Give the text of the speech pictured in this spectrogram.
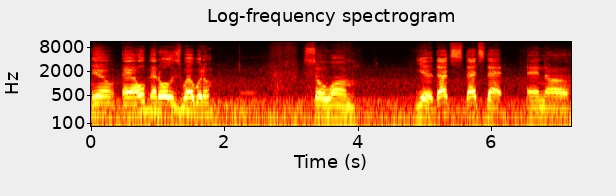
you know, and I hope that all is well with him. So um, yeah, that's that's that, and uh,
